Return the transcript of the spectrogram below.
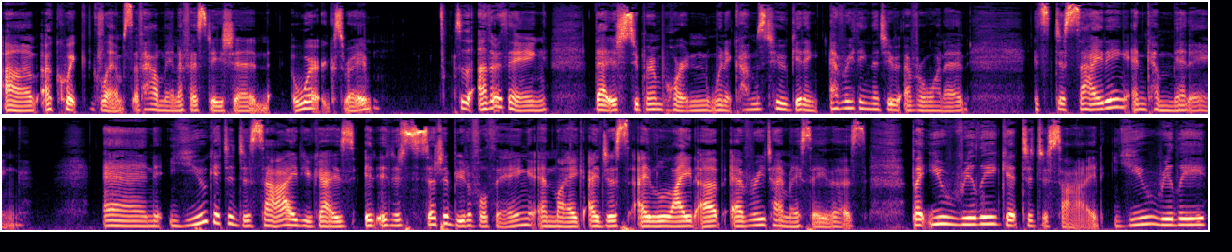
um, a quick glimpse of how manifestation works, right? So, the other thing that is super important when it comes to getting everything that you've ever wanted, it's deciding and committing. And you get to decide, you guys. It, it is such a beautiful thing. And like, I just, I light up every time I say this. But you really get to decide. You really,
